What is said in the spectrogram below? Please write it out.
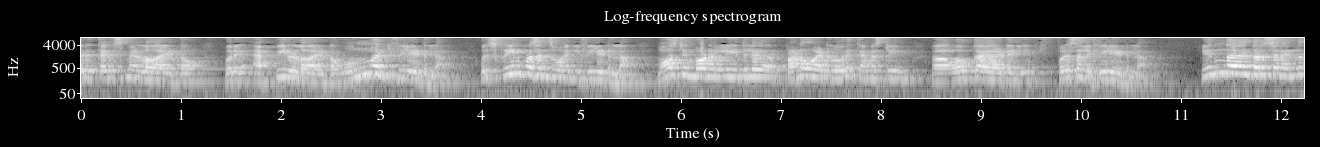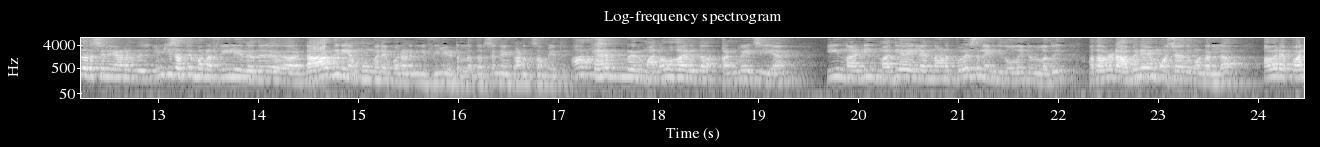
ഒരു കരിസ്മ ഉള്ളതായിട്ടോ ഒരു അപ്പീൽ ഉള്ളതായിട്ടോ ഒന്നും എനിക്ക് ഫീൽ ചെയ്തിട്ടില്ല. ഒരു സ്ക്രീൻ പ്രസൻസ് പോലും എനിക്ക് ഫീൽ ചെയ്തിട്ടില്ല. മോസ്റ്റ് ഇമ്പോർട്ടന്റ്ലി ഇതിൽ പ്രണവുമായിട്ടുള്ള ഒരു കെമിസ്ട്രിയും ഓക്കായിട്ട് എനിക്ക് പേഴ്സണലി ഫീൽ ചെയ്തിട്ടില്ല. എന്ത് ദർശനം? എന്ത് ദർശനയാണത്? എനിക്ക് സത്യം പറഞ്ഞാൽ ഫീൽ ചെയ്തത് ഡാഗിനി അമ്മൂമ്മനെ പോലെയാണ് എനിക്ക് ഫീൽ ചെയ്തിട്ടുള്ളത് ദർശനെ കാണുന്ന സമയത്ത്. ആ ക്യാരക്ടറിന്റെ ഒരു മനോഹാരിത കൺവേ ചെയ്യാൻ ഈ നടി മതിയായില്ല എന്നാണ് പേഴ്സണലി എനിക്ക് തോന്നിയിട്ടുള്ളത്. അത് അവരുടെ അഭിനയം മോശമായത് കൊണ്ടല്ല അവരെ പല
